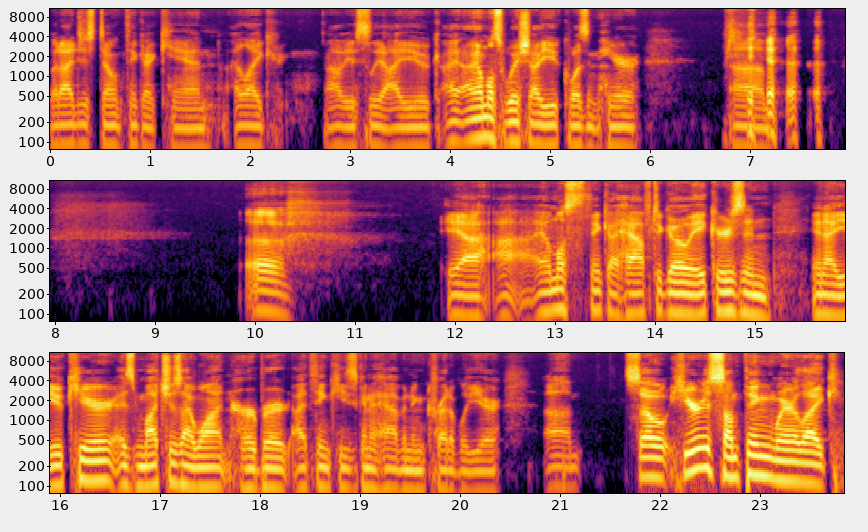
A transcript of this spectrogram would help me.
but I just don't think I can. I like obviously Aiyuk. I, I almost wish Aiyuk wasn't here. Um, uh, yeah, I, I almost think I have to go Akers and and Aiyuk here. As much as I want Herbert, I think he's going to have an incredible year. Um, so here is something where like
